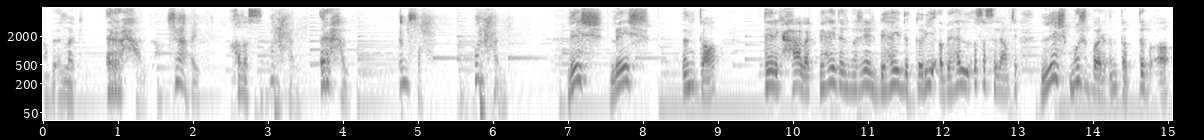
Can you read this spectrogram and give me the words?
عم بيقول لك ارحل. ساعد. خلص. وارحل. ارحل. انصح وارحل. ليش؟ ليش انت تارك حالك بهيدا المجال بهيدي الطريقة بهالقصص اللي عم تصير؟ ليش مجبر انت تبقى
